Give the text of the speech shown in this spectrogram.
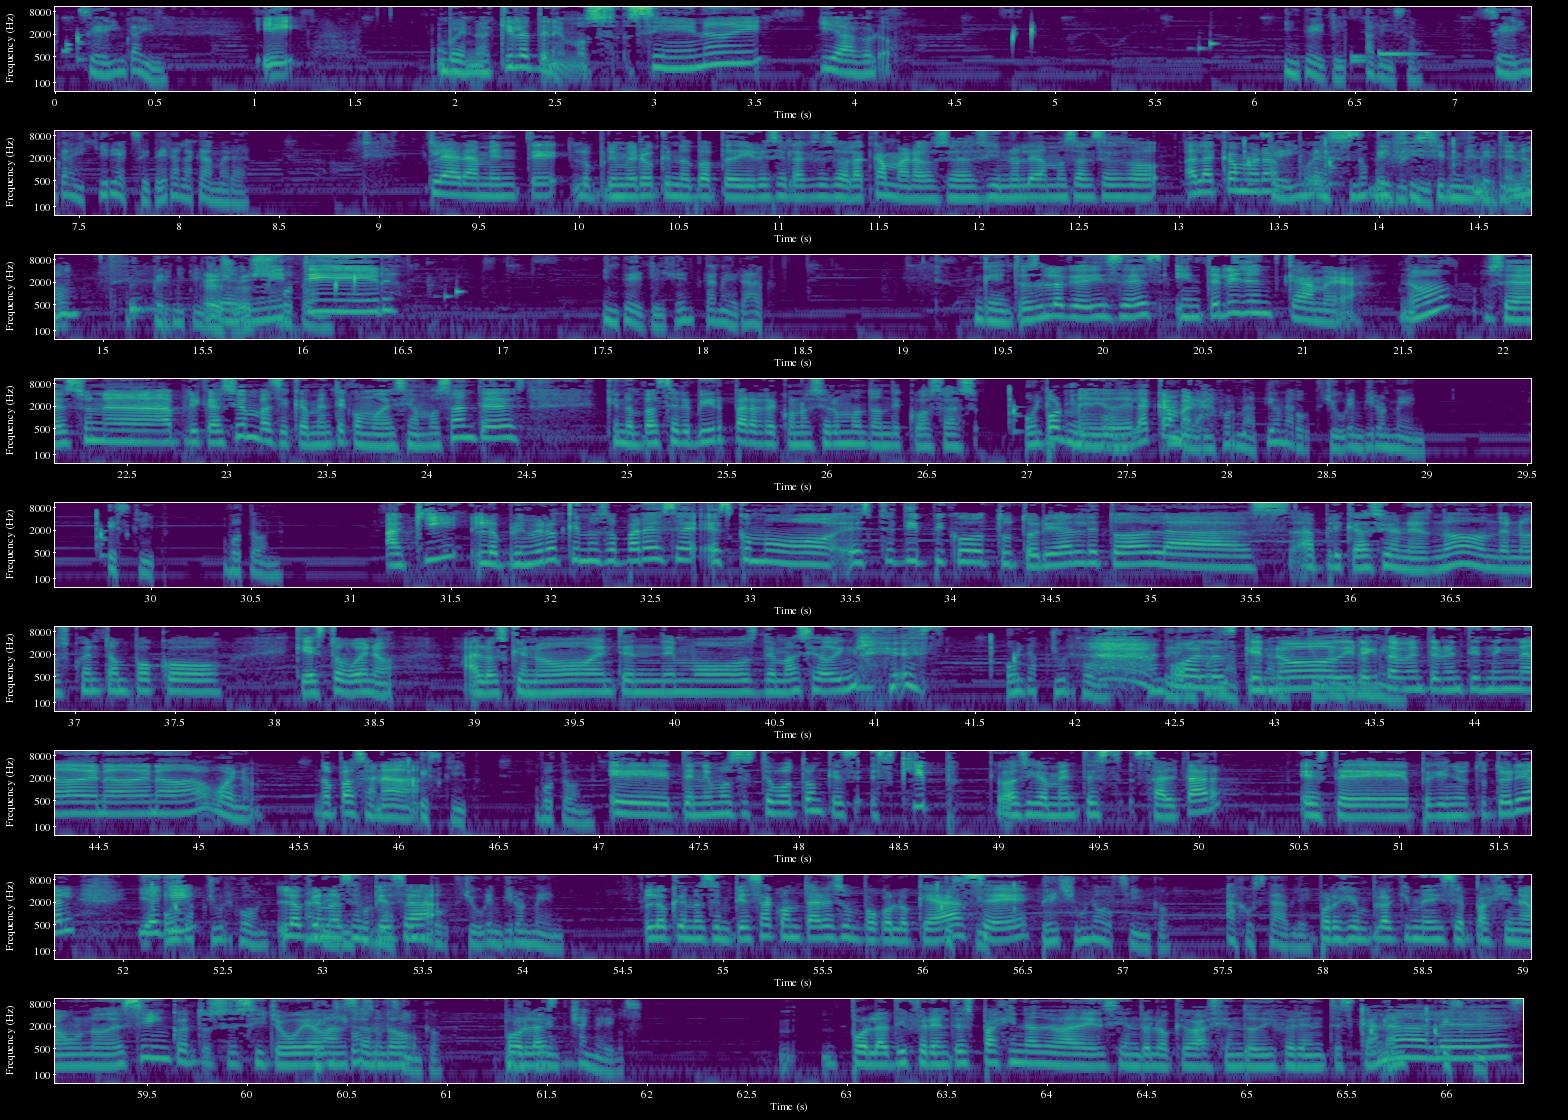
Y bueno, aquí la tenemos. CNI y abro. aviso. quiere acceder a la cámara claramente lo primero que nos va a pedir es el acceso a la cámara. O sea, si no le damos acceso a la cámara, pues difícilmente, ¿no? Permitir. permitir. Intelligent Camera. Ok, entonces lo que dice es Intelligent Camera, ¿no? O sea, es una aplicación básicamente, como decíamos antes, que nos va a servir para reconocer un montón de cosas por medio de la cámara. Información Skip, botón. Aquí lo primero que nos aparece es como este típico tutorial de todas las aplicaciones, ¿no? Donde nos cuenta un poco que esto, bueno, a los que no entendemos demasiado inglés o a los que no directamente no entienden nada de nada de nada, bueno, no pasa nada. Skip, botón. Eh, tenemos este botón que es skip, que básicamente es saltar este pequeño tutorial. Y aquí lo que nos empieza lo que nos empieza a contar es un poco lo que hace. Ajustable. Por ejemplo, aquí me dice página 1 de 5, entonces si yo voy avanzando por las por las diferentes páginas me va diciendo lo que va haciendo diferentes canales.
